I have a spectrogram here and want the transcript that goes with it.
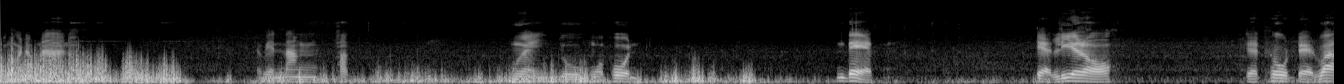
ลงมาดับหน้าเนาะตาแว่นนั่งพัก เมื่อยอยู่หัวโพนแดดแดดเรียรอ แดดโพดแดดว่า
